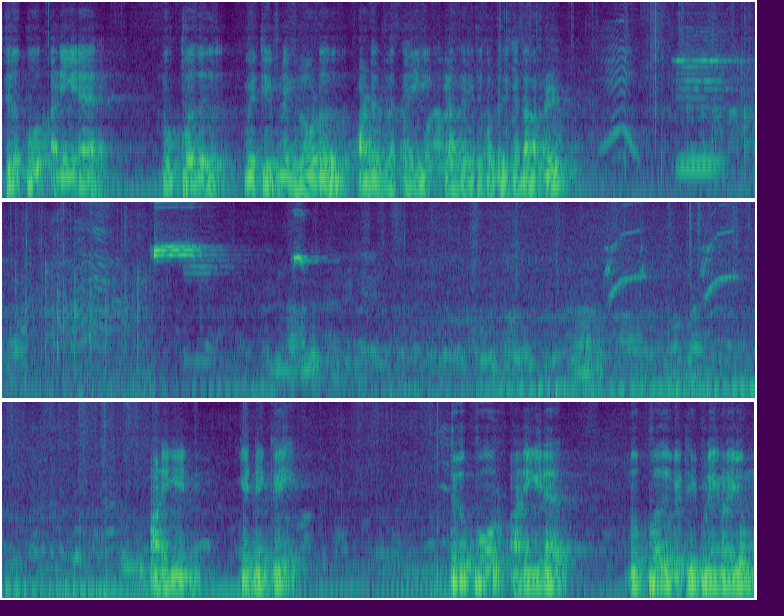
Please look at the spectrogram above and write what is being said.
திருப்பூர் அணியினர் முப்பது வெற்றி புலிகளோடு ஆடுகளத்தை அலங்கரித்துக் கொண்டிருக்கிறார்கள் அணியின் எண்ணிக்கை திருப்பூர் அணியினர் முப்பது வெற்றி புலிகளையும்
